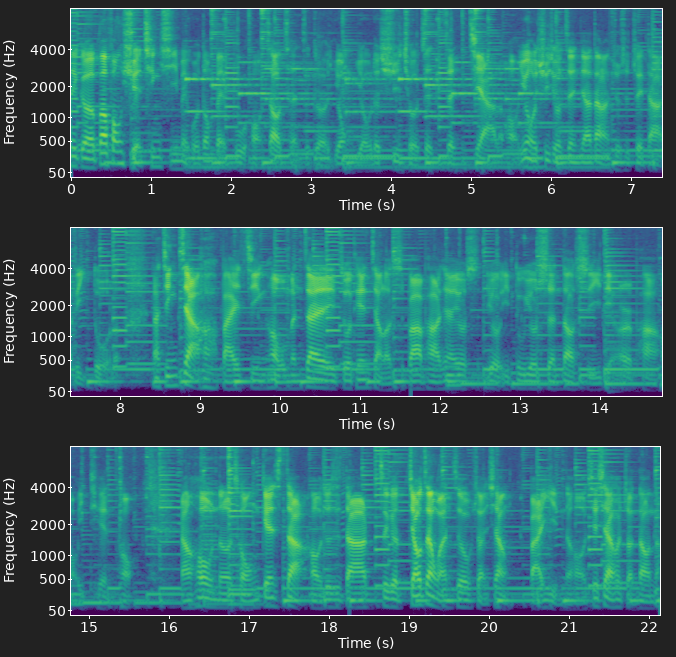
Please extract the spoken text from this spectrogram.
那个暴风雪侵袭美国东北部吼，造成这个用油的需求增增加了吼，用油需求增加当然就是最大的利多了。那金价哈，白金哈，我们在昨天讲了十八趴，现在又是又一度又升到十一点二趴吼，一天哈。然后呢，从 Gainstar 好，就是大家这个交战完之后转向白银了吼，接下来会转到哪？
